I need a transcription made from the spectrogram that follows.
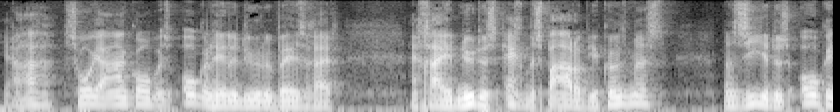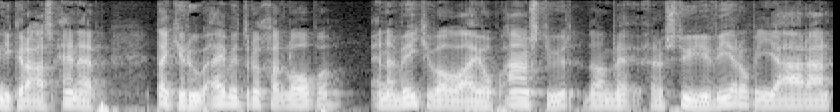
Ja, soja aankopen is ook een hele dure bezigheid. En ga je het nu dus echt besparen op je kunstmest, dan zie je dus ook in die Kraas N-app dat je ruw eiwit terug gaat lopen. En dan weet je wel waar je op aanstuurt. Dan stuur je weer op een jaar aan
